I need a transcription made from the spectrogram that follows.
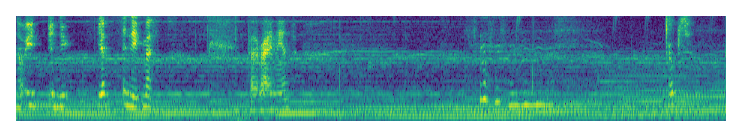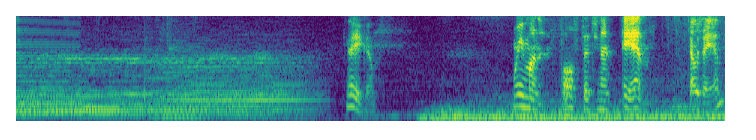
No, en Enig yep, Enigma. Got it right in the end. Oops. There you go. Wayne Manor, 4.39 a.m. That was a.m.?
